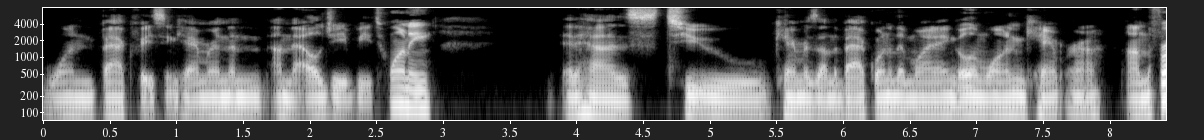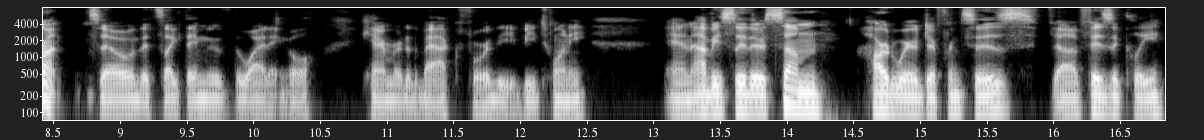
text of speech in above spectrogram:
one back facing camera. And then on the LG V20, it has two cameras on the back, one of them wide angle and one camera on the front. So it's like they moved the wide angle camera to the back for the V20. And obviously, there's some hardware differences uh, physically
